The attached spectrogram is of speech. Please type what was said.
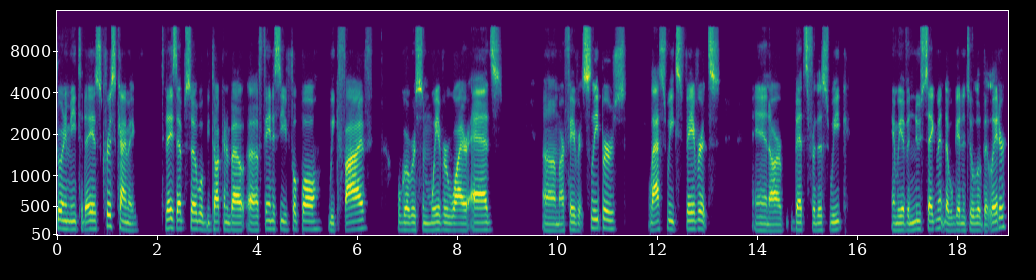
Joining me today is Chris Keimig. Today's episode, we'll be talking about uh, fantasy football week five. We'll go over some waiver wire adds, um, our favorite sleepers, last week's favorites, and our bets for this week. And we have a new segment that we'll get into a little bit later.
